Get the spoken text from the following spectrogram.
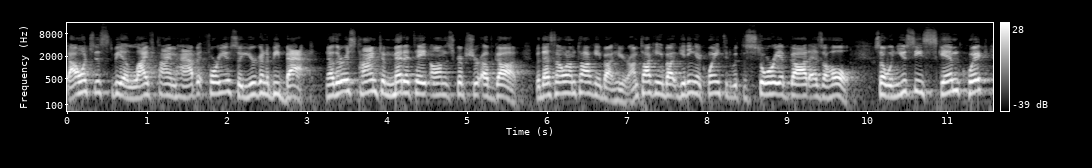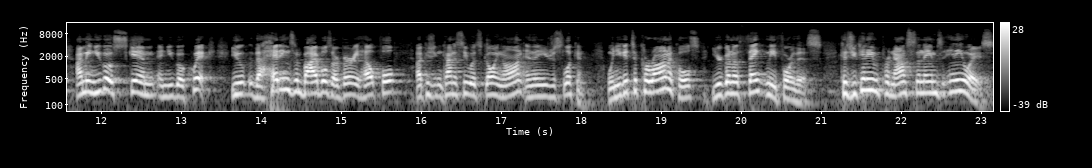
I want this to be a lifetime habit for you, so you're going to be back. Now, there is time to meditate on the Scripture of God, but that's not what I'm talking about here. I'm talking about getting acquainted with the story of God as a whole. So when you see skim quick, I mean, you go skim and you go quick. You, the headings in Bibles are very helpful because uh, you can kind of see what's going on, and then you're just looking. When you get to Chronicles, you're going to thank me for this because you can't even pronounce the names anyways.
